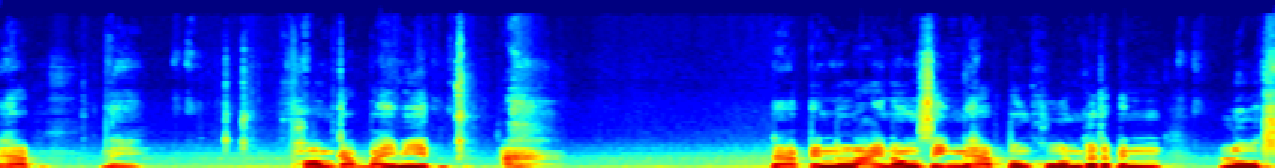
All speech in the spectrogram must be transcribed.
นะครับนี่พร้อมกับใบมีดอะ นะเป็นลายน่องสิงนะครับ ตรงโคนก็จะเป็นโลเข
